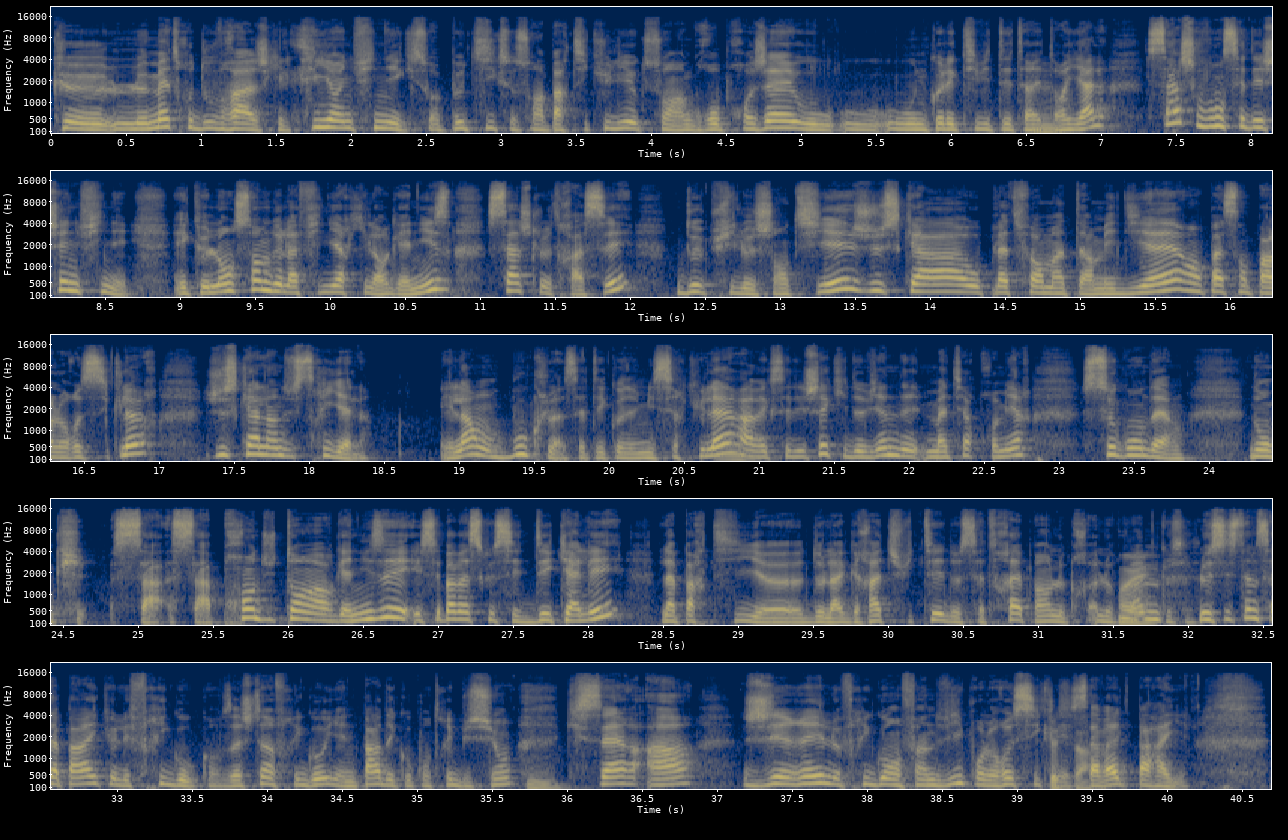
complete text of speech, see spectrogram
que le maître d'ouvrage, qui est le client in fine, qu'il soit petit, que ce soit un particulier, ou que ce soit un gros projet ou, une collectivité territoriale, mmh. sache où vont ces déchets in fine. Et que l'ensemble de la filière qui l'organise sache le tracer, depuis le chantier jusqu'aux plateformes intermédiaires, en passant par le recycleur, jusqu'à l'industriel. Et là, on boucle cette économie circulaire avec ces déchets qui deviennent des matières premières secondaires. Donc, ça, ça prend du temps à organiser. Et c'est pas parce que c'est décalé, la partie euh, de la gratuité de cette REP. Hein, le, problème, le système, c'est pareil que les frigos. Quand vous achetez un frigo, il y a une part d'éco-contribution mmh. qui sert à gérer le frigo en fin de vie pour le recycler. Ça. va être pareil.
